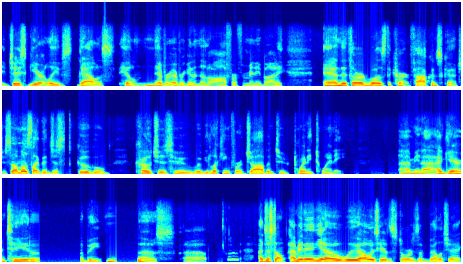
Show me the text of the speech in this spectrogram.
If Jason Garrett leaves Dallas, he'll never ever get another offer from anybody. And the third was the current Falcons coach. It's almost like they just Googled coaches who would be looking for a job into 2020. I mean, I, I guarantee it'll, it'll be those. Uh, I just don't. I mean, and, you know, we always hear the stories of Belichick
